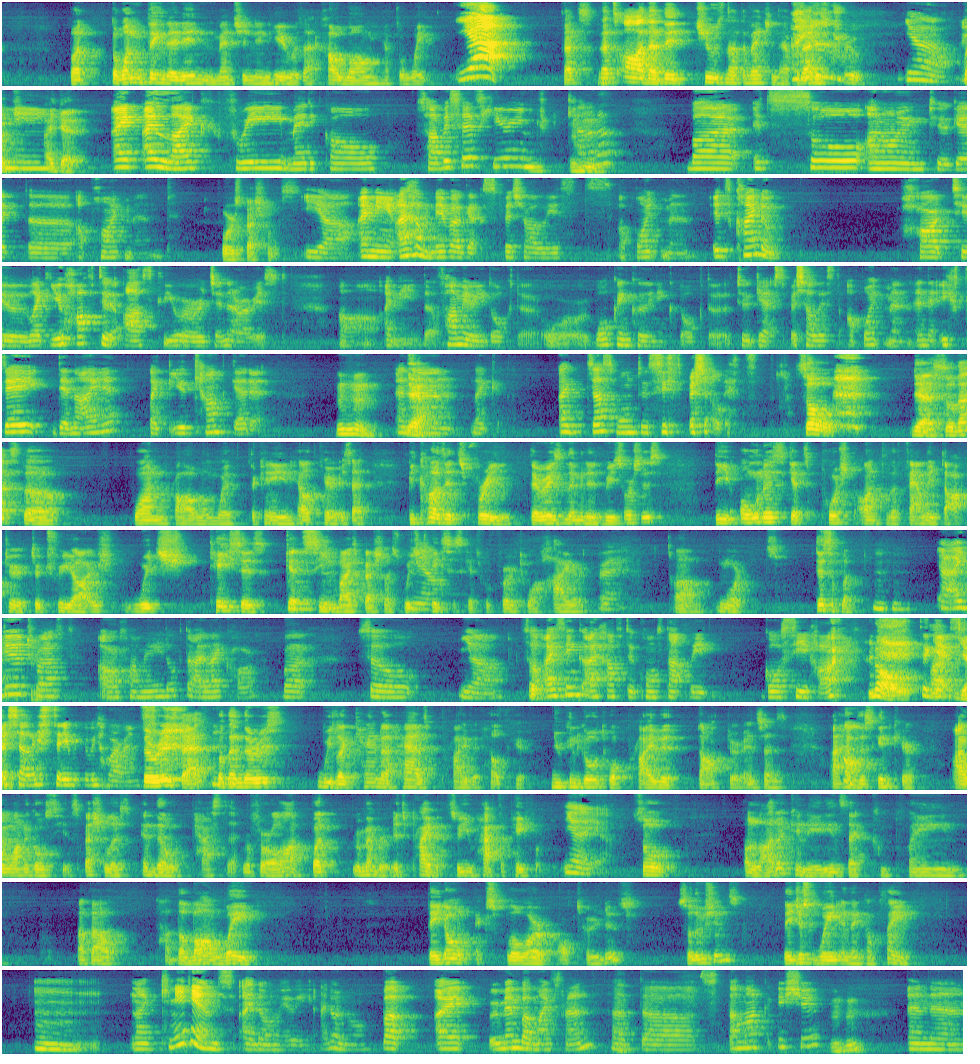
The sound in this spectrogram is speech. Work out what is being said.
But the one thing they didn't mention in here was that how long you have to wait. Yeah, That's that's odd that they choose not to mention that, but that is true. yeah. But I mean, I get it. I, I like free medical services here in Mm-hmm. Canada, but it's so annoying to get the appointment. For specialists. Yeah, I mean, I have never get specialist's appointment. It's kind of hard to like. You have to ask your generalist. Uh, I mean, the family doctor or walk-in clinic doctor to get specialist appointment, and if they deny it, like you can't get it, Mm-hmm. and Yeah. then like, I just want to see specialists. So, yeah, so that's the one problem with the Canadian healthcare is that because it's free, there is limited resources. The onus gets pushed onto the family doctor to triage which cases get seen Mhm. by specialists, which Yeah. cases gets referred to a higher, Right. um, more discipline. hmm Yeah, I do trust our family doctor. I like her, but so yeah, so But- I think I have to constantly go see her No, to get uh, get yes, specialist reference. there is that, but then there is we like Canada has private healthcare. You can go to a private doctor and says, "I have Oh. the skincare. I want to go see a specialist," and they'll pass that referral on. But remember, it's private, so you have to pay for it. Yeah, yeah. So a lot of Canadians that complain about the long wait, they don't explore alternatives, solutions. They just wait and then complain. Mm, like Canadians, I don't really, I don't know, but I remember my friend had the stomach issue, hmm and then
